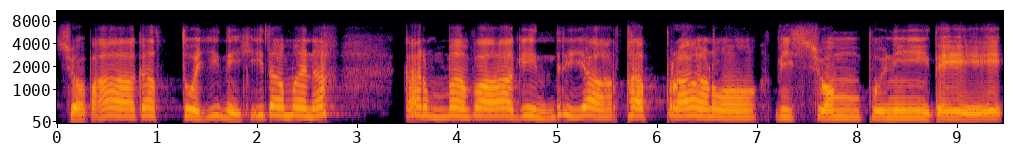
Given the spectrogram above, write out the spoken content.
സ്വപാകത്വയി കർമ്മവാഗീന്ദ്രിയാർത്ഥ കർമ്മവാഗീന്ദ്രിയാർത്ഥപ്രാണോ വിശ്വം പുനീതേ.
